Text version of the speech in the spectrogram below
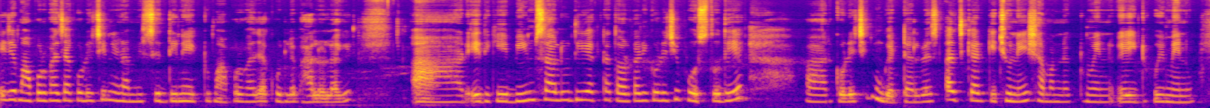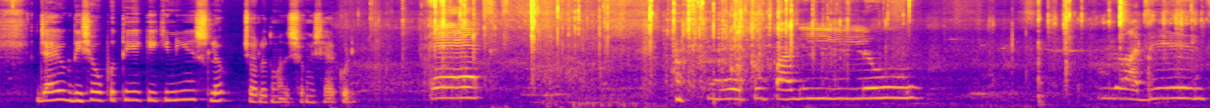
এই যে মাপড় ভাজা করেছি, নিরামিষের দিনে একটু মাপড় ভাজা করলে ভালো লাগে। আর এদিকে বিমস আলু দিয়ে একটা তরকারি করেছি, পোস্ত দিয়ে। আর করেছি মুগের ডাল, ব্যাস। আজকে আর কিছু নেই, সামান্য একটু মেনু, এইটুকুই মেনু। যাই হোক, দিশা উপর থেকে কী কী নিয়ে এসলো, চলো তোমাদের সঙ্গে শেয়ার করি। মোটু পাগিলো লজেন্স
